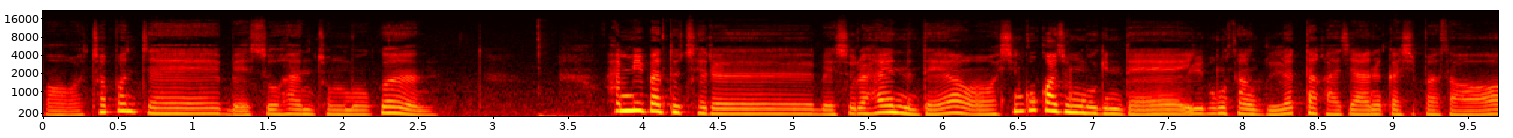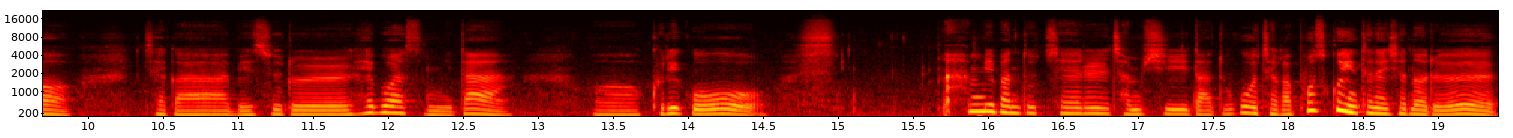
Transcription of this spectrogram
어, 첫 번째 매수한 종목은 한미반도체를 매수를 하였는데요. 어, 신고가 종목인데 일봉상 눌렸다 가지 않을까 싶어서 제가 매수를 해보았습니다. 어, 그리고 한미 반도체를 잠시 놔두고 제가 포스코 인터내셔널을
